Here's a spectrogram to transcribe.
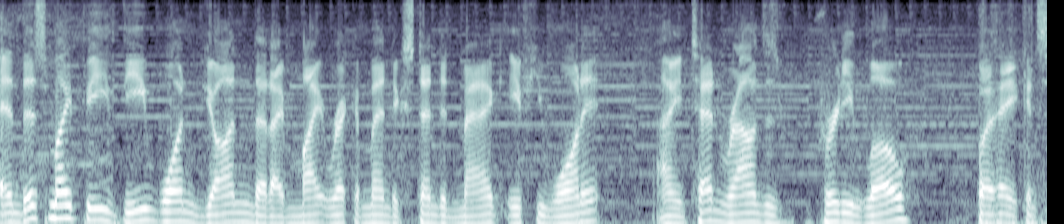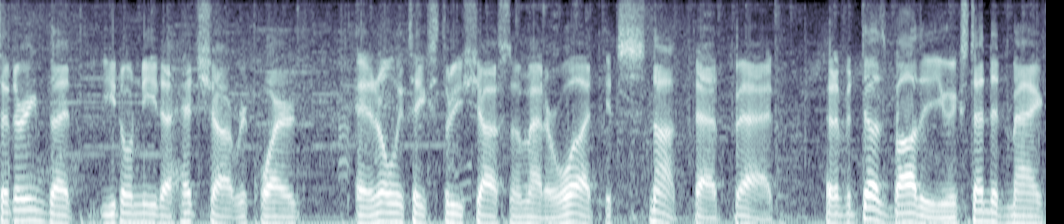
And this might be the one gun that I might recommend extended mag if you want it. I mean, 10 rounds is pretty low, but hey, considering that you don't need a headshot required, and it only takes 3 shots no matter what, it's not that bad. And if it does bother you, extended mag,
